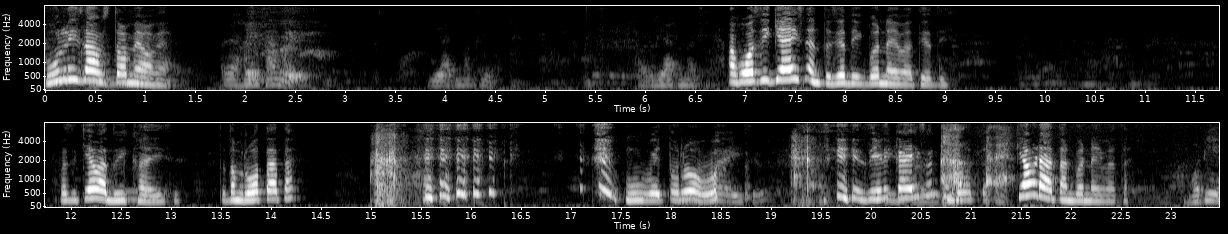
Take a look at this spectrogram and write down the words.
ભૂલી જાવ તમે હવે. યાદ નથી. હવે આ હોજી ગયા છે ને તો જદી બનાવ્યા તેથી પછી કેવા દુખાય છે તો તમે રોતા હતા? હું ભાઈ તો રો ઝીણકાય છે ને રોતા. કેવડા હતા ને બનાવ્યા હતા? મોટી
